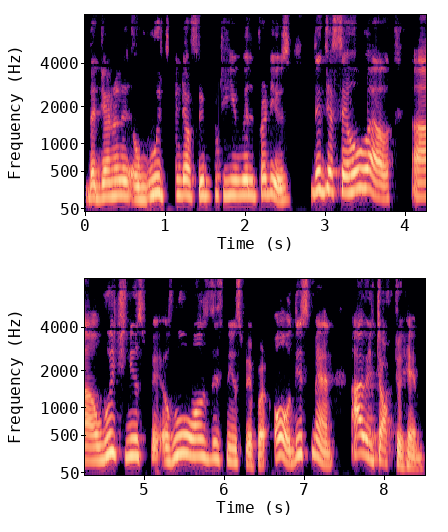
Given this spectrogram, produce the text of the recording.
the journalist which kind of report he will produce. They just say oh well uh, which newspaper who owns this newspaper? Oh this man. I will talk to him.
